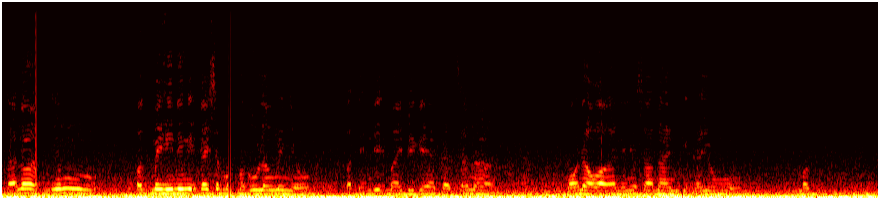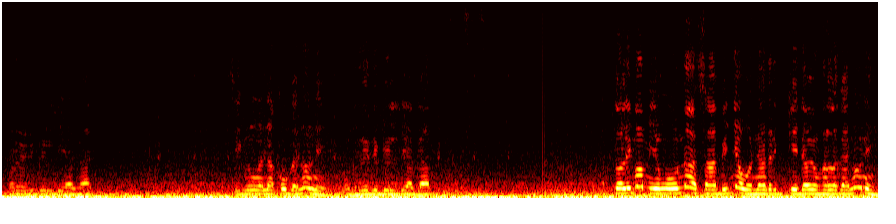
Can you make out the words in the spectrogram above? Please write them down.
Sana yung pag may hiningi kayo sa magulang ninyo, at hindi maibigay agad, sana maunawaan ninyo, sana hindi kayo mag-rebelde agad. Kasi yung anak ko ganun eh, magre-rebelde agad. Actually ma'am, yung una, sabi niya 100k daw yung halaga nun eh.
